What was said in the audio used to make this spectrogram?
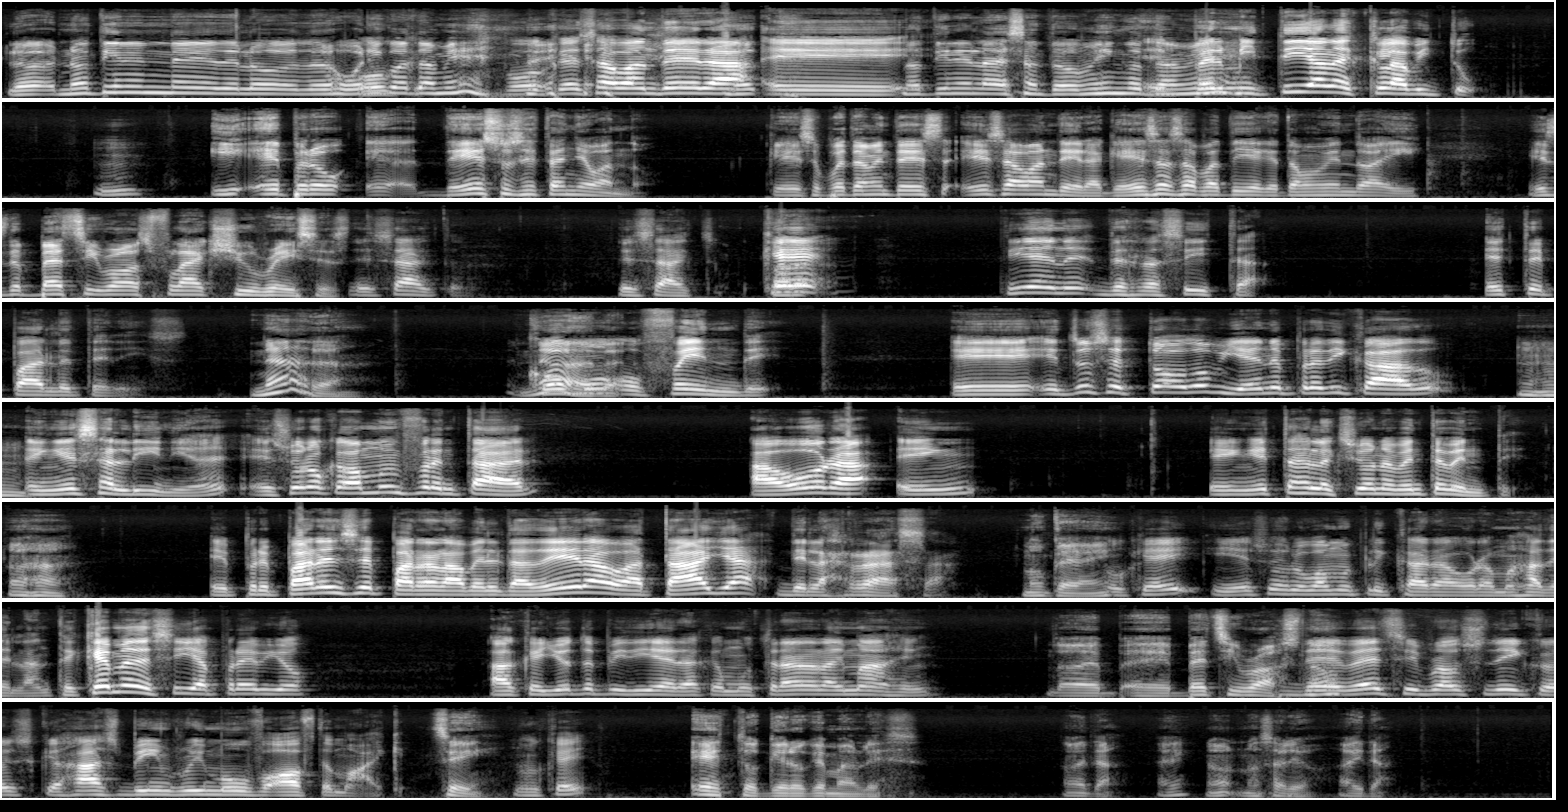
lo- ¿No tienen eh, de, lo- de los boricuas también? Porque esa bandera No- eh, ¿No tienen la de Santo Domingo eh, también? permitía la esclavitud. ¿Mm? Y, eh, pero de eso se están llevando. Que supuestamente es esa bandera, que esa zapatilla que estamos viendo ahí, es the Betsy Ross Flag Shoe Racist. Exacto. Exacto. ¿Qué Para- tiene de racista este par de tenis? Nada. ¿Cómo Nada. ofende? Eh, entonces todo viene predicado en esa línea. ¿eh? Eso es lo que vamos a enfrentar ahora en, en estas elecciones 2020. Ajá. Eh, prepárense para la verdadera batalla de la raza. Ok. ¿Ok? Y eso lo vamos a explicar ahora más adelante. ¿Qué me decía previo a que yo te pidiera que mostrara la imagen de eh, Betsy Ross, ¿no? de Betsy Rose Sneakers que has been removed off the market? Sí. ¿Ok? Esto quiero que me hables. ¿Dónde está? ¿Ahí? No, no salió. Ahí está.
